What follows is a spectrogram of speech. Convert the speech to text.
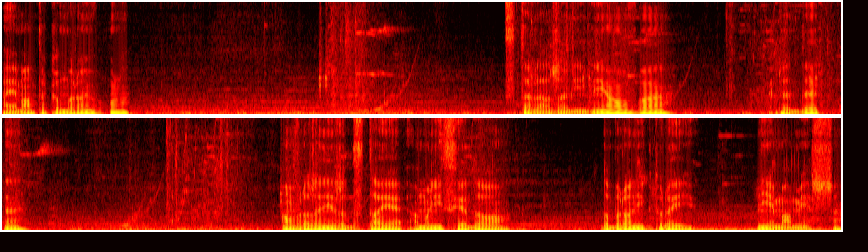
A ja mam taką broń w ogóle? Stelaże liniowe. Kredyty. Mam wrażenie, że dostaję amunicję do, do broni, której nie mam jeszcze.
